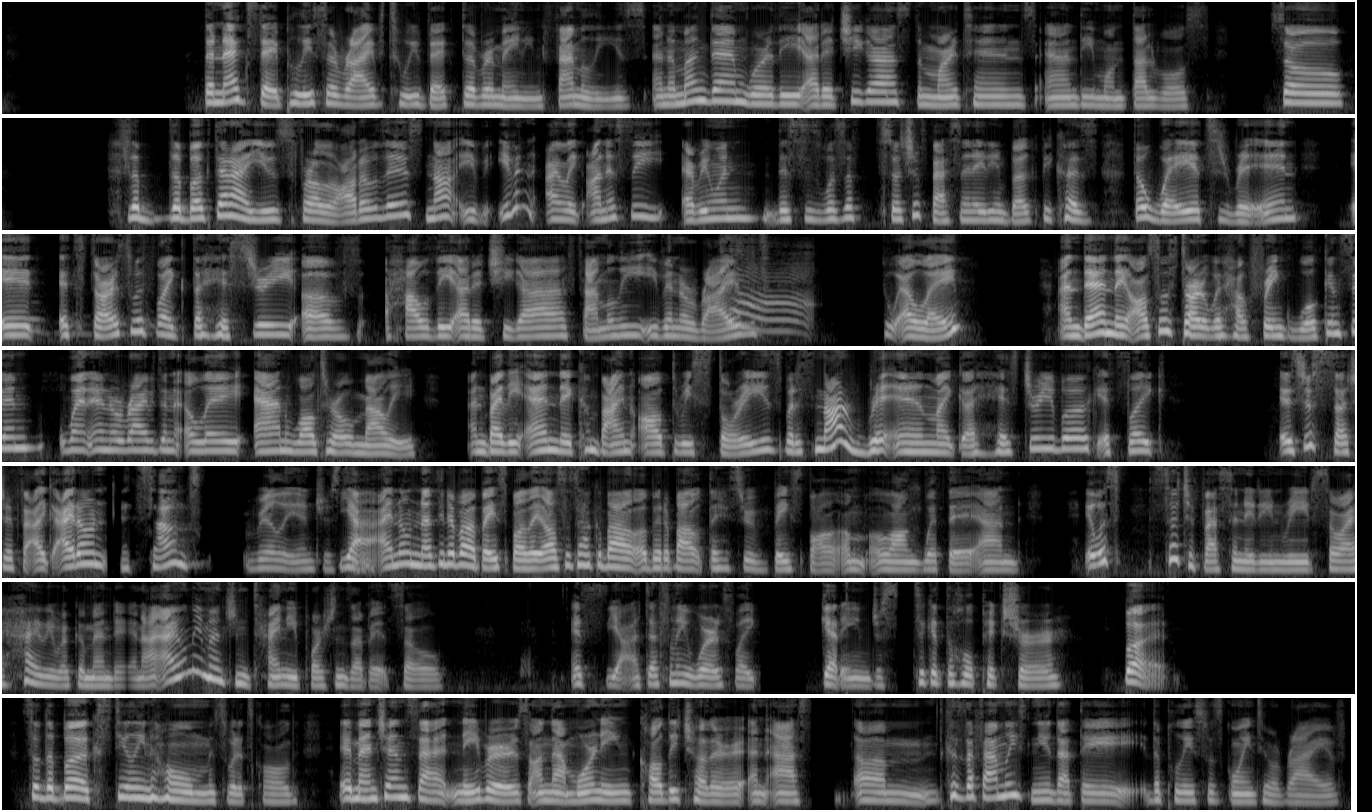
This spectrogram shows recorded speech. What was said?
The next day, police arrived to evict the remaining families, and among them were the Arechigas, the Martins, and the Montalvos. So, the the book that I used for a lot of this, not even even I like honestly, everyone, this is was a such a fascinating book because the way it's written, it it starts with like the history of how the Arechiga family even arrived to LA and then they also started with how Frank Wilkinson went and arrived in LA and Walter O'Malley. And by the end, they combine all three stories, but it's not written like a history book. It's like, it's just such a fact. Like, I don't. It sounds really interesting. Yeah, I know nothing about baseball. They also talk about a bit about the history of baseball um, along with it. And it was such a fascinating read. So I highly recommend it. And I, I only mentioned tiny portions of it. So it's, yeah, definitely worth like getting just to get the whole picture. But so the book Stealing Home is what it's called. It mentions that neighbors on that morning called each other and asked um because the families knew that they the police was going to arrive.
